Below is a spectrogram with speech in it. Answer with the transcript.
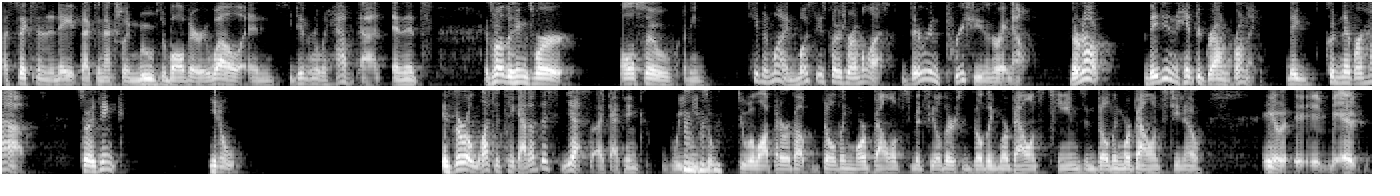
a six and an eight that can actually move the ball very well. And he didn't really have that. And it's it's one of the things where also, I mean, keep in mind, most of these players are MLS. They're in preseason right now. They're not they didn't hit the ground running. They could never have. So I think, you know, is there a lot to take out of this? Yes, like I think we mm-hmm. need to mm-hmm. do a lot better about building more balanced midfielders and building more balanced teams and building more balanced, you know, you know, it, it,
